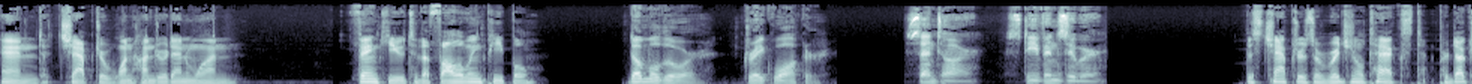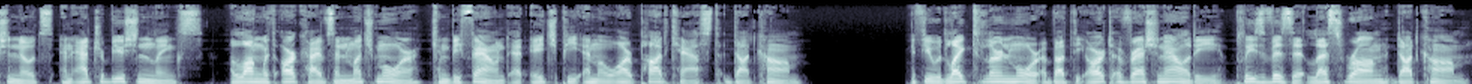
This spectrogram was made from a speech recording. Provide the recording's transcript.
End chapter 101. Thank you to the following people Dumbledore, Drake Walker. Centaur, Steven Zuber. This chapter's original text, production notes, and attribution links, along with archives and much more, can be found at hpmorpodcast.com. If you would like to learn more about the art of rationality, please visit lesswrong.com,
